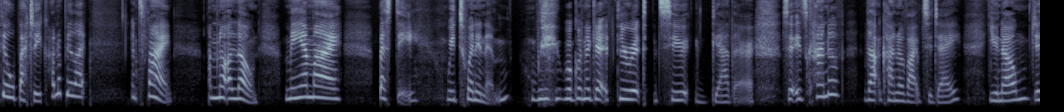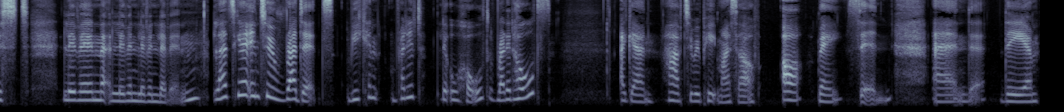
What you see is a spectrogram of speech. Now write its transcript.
feel better. You kind of be like it's fine. I'm not alone. Me and my bestie we're twinning him. We we're gonna get through it together. So it's kind of that kind of vibe today, you know, just living, living, living, living. Let's get into Reddit. We can Reddit little hold, Reddit holds. Again, I have to repeat myself. Amazing. And the um,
